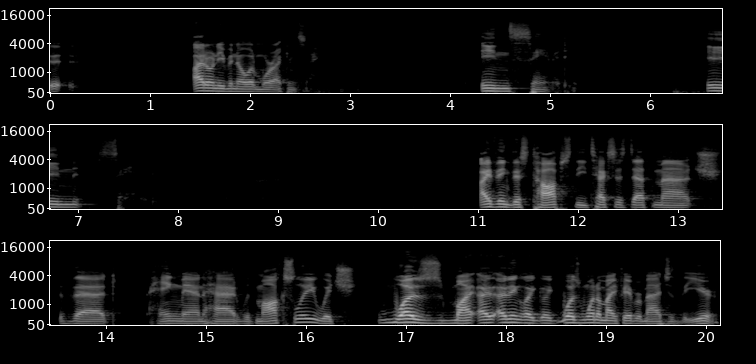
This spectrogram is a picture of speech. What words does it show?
uh, I don't even know what more I can say. Insanity. Insanity. I think this tops the Texas Death Match that Hangman had with Moxley, which was my I, I think like like was one of my favorite matches of the year.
